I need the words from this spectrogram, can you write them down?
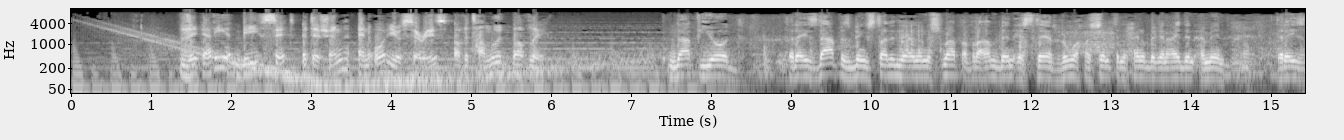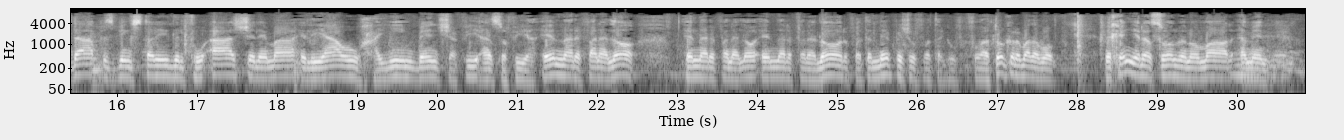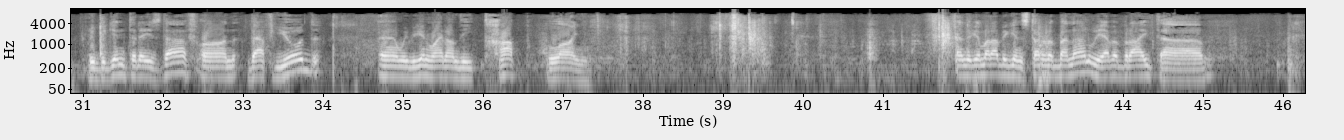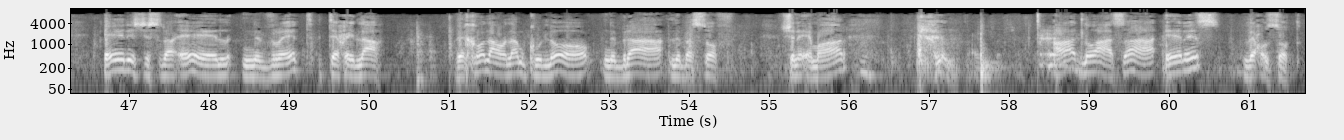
The Eddie B. Sit edition and audio series of the Talmud Bavli. Daf Yod. Today's daf is being studied by the Nishmat Avraham ben Esther. Ruach Hashem Tenechenu Began Aiden. Amen. Today's daf is being studied לרפואה שלמה אליהו חיים בן שפיע סופיה. אלנה רפנה לו, אלנה רפנה לו, אלנה רפנה לו, רפואת הנפש ורפואת הגוף. רפואתו קרובה לבוא. וכן יהי רצון ונאמר אמן. We begin today's daf on daf Yud, and we begin right on the top line. And the Gemara begins, Banan, we have a bright Eretz Yisrael nivret tehila, וכל העולם כולו נברא לבסוף, שנאמר, Ad lo asa eres v'chosot.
